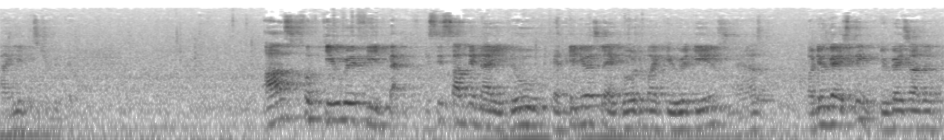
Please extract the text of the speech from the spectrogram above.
highly distributed. Ask for QA feedback. This is something I do continuously. I go to my QA teams and ask, what do you guys think? You guys are the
